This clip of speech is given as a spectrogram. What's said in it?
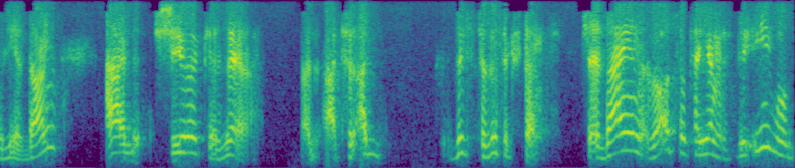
which he has done, ad shir kezer to, this, to this extent, Shadayan also Kayemis, the evil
